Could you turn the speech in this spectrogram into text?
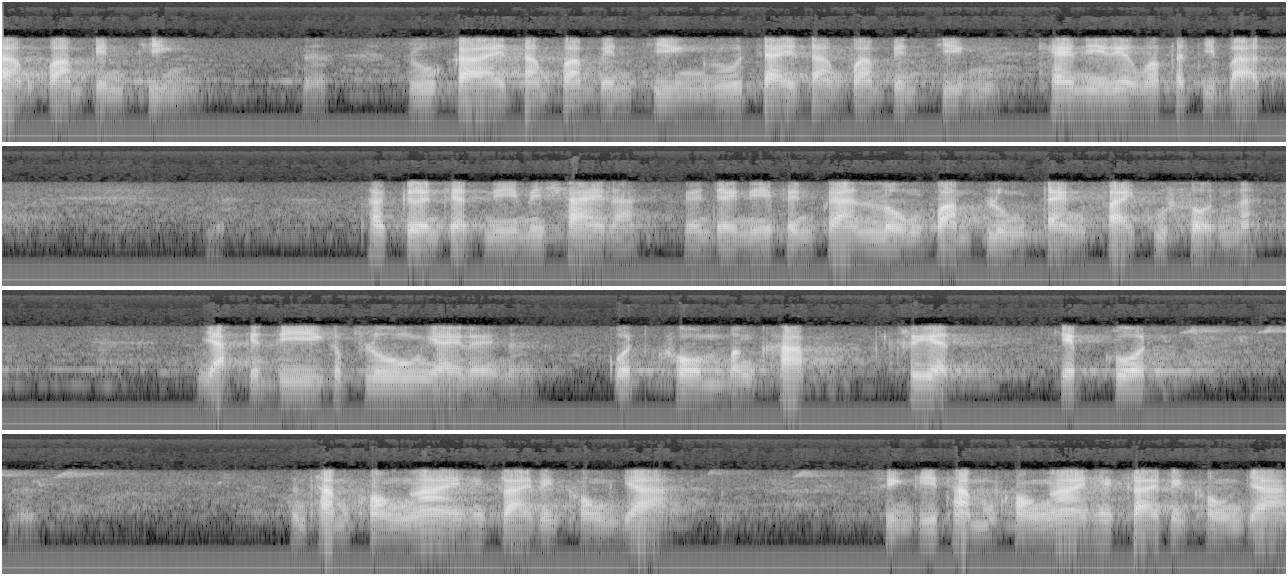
ตามความเป็นจริงนะรู้กายตามความเป็นจริง รู้ใจตามความเป็นจริง แค่นี้เรียกว่าปฏิบัติ ถ้าเกินจากนี้ไม่ใช่ละเกินจากนี้เป็นการหลงความปรุงแต่งฝ่ายกุศลนะอยากจะดีก็ปรุงใหญ่เลยนะกดข่มบังคับ เครียด เก็บกด มันทำของง่ายให้กลายเป็นของยาก สิ่งที่ทำของง่ายให้กลายเป็นของยาก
